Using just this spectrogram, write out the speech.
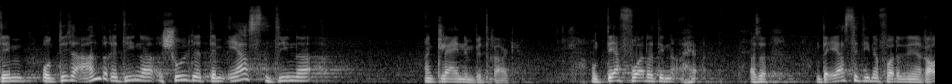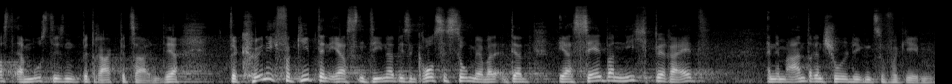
dem, und dieser andere Diener schuldet dem ersten Diener einen kleinen Betrag. Und der fordert ihn, also und der erste Diener fordert ihn heraus, er muss diesen Betrag bezahlen. Der, der König vergibt den ersten Diener diese große Summe, weil der, er selber nicht bereit, einem anderen Schuldigen zu vergeben.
